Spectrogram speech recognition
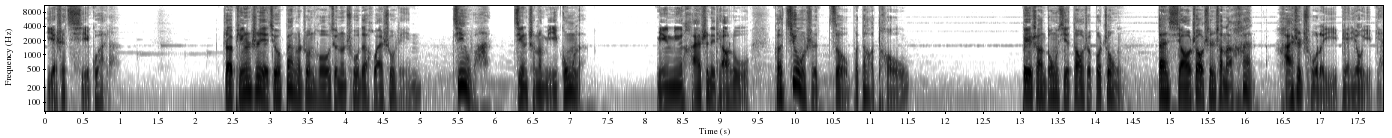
也是奇怪了。这平时也就半个钟头就能出的槐树林，今晚竟成了迷宫了。明明还是那条路，可就是走不到头。背上东西倒是不重，但小赵身上的汗还是出了一遍又一遍，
